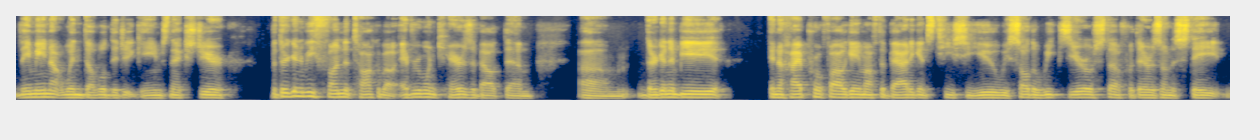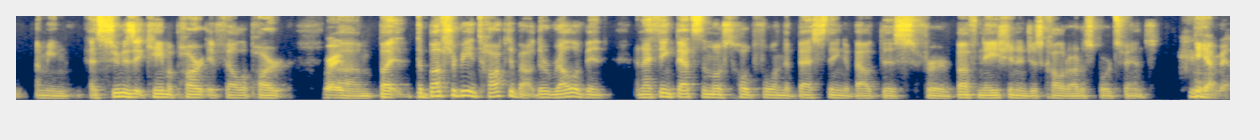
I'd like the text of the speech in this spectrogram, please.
they may not win double digit games next year, but they're going to be fun to talk about. Everyone cares about them. Um, they're going to be in a high profile game off the bat against TCU. We saw the week zero stuff with Arizona State. I mean, as soon as it came apart, it fell apart. Right. Um, but the Buffs are being talked about. They're relevant. And I think that's the most hopeful and the best thing about this for Buff Nation and just Colorado sports fans. Yeah, man.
